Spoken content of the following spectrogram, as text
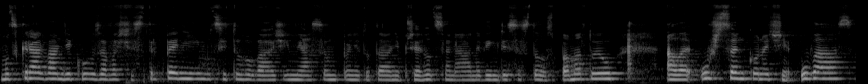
Moc krát vám děkuju za vaše strpení, moc si toho vážím, já jsem úplně totálně přehlcená, nevím, kdy se z toho zpamatuju, ale už jsem konečně u vás,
